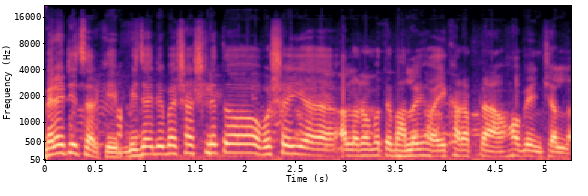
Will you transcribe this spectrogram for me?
ভ্যারাইটিস আর কি। বিজয় দিবস আসলে তো অবশ্যই আহ, আল্লাহর রহমতে ভালোই হয় খারাপ না হবে ইনশাল্লাহ।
